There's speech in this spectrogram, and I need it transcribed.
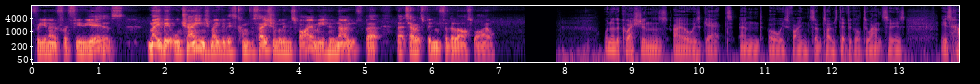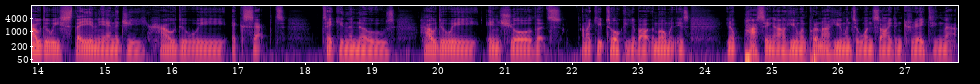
for you know for a few years. Maybe it will change. Maybe this conversation will inspire me. Who knows? But that's how it's been for the last while. One of the questions I always get and always find sometimes difficult to answer is is how do we stay in the energy? How do we accept taking the nose? How do we ensure that and I keep talking about the moment is you know passing our human, putting our human to one side and creating that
